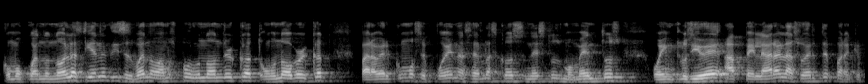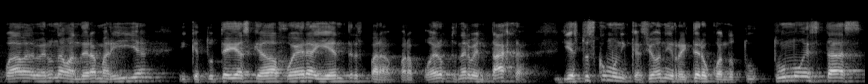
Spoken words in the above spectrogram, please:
Como cuando no las tienes, dices, bueno, vamos por un undercut o un overcut para ver cómo se pueden hacer las cosas en estos momentos o inclusive apelar a la suerte para que pueda haber una bandera amarilla y que tú te hayas quedado afuera y entres para, para poder obtener ventaja. Y esto es comunicación y reitero, cuando tú, tú no estás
